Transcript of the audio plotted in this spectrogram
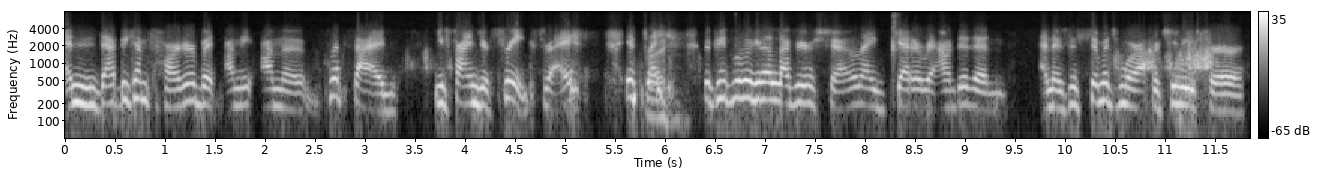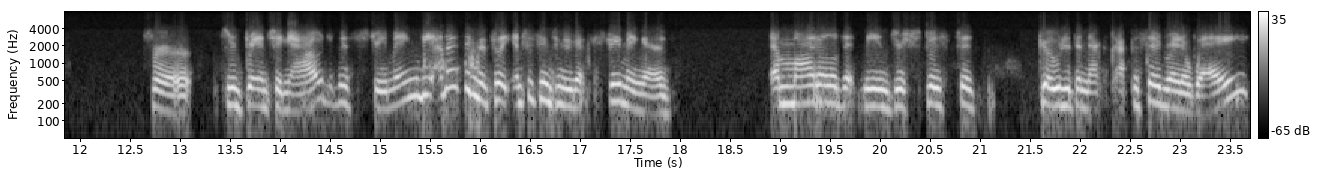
and that becomes harder but on the on the flip side you find your freaks right? It's like the people who are going to love your show like get around it and and there's just so much more opportunity for for sort of branching out with streaming. The other thing that's really interesting to me about streaming is a model that means you're supposed to go to the next episode right away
